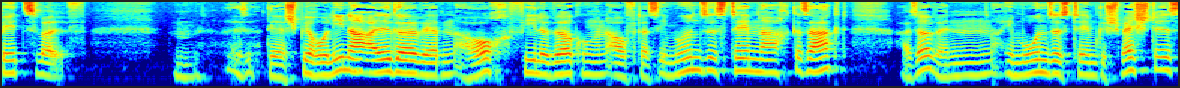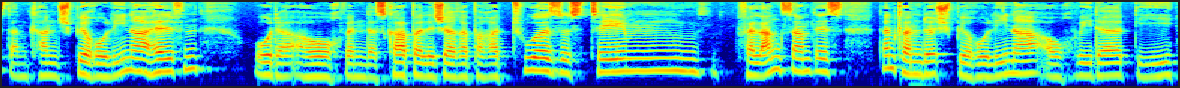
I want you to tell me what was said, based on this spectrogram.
B12. Der Spirulina-Alge werden auch viele Wirkungen auf das Immunsystem nachgesagt. Also wenn Immunsystem geschwächt ist, dann kann Spirulina helfen oder auch wenn das körperliche Reparatursystem verlangsamt ist, dann können durch Spirulina auch wieder die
